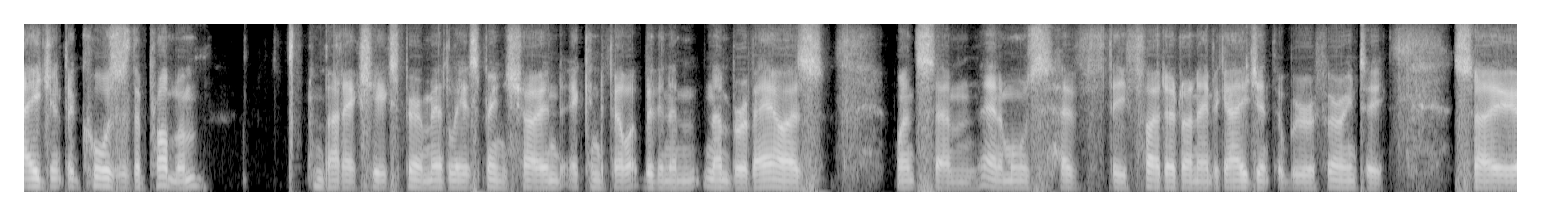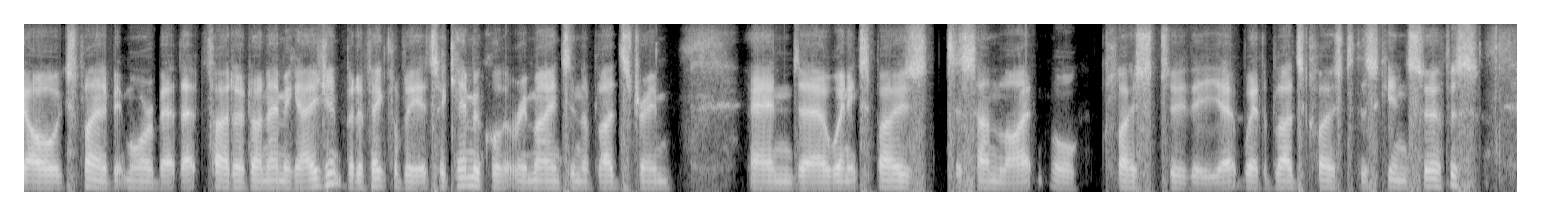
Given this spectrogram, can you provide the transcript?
agent that causes the problem but actually experimentally it's been shown it can develop within a number of hours once um, animals have the photodynamic agent that we're referring to. So I'll explain a bit more about that photodynamic agent, but effectively it's a chemical that remains in the bloodstream and uh, when exposed to sunlight or close to the, uh, where the blood's close to the skin surface,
